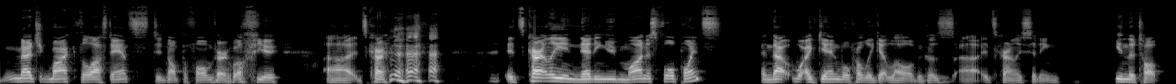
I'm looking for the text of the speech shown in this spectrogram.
Magic Mike: The Last Dance did not perform very well for you. Uh, it's current. It's currently netting you minus four points, and that again will probably get lower because uh, it's currently sitting in the top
